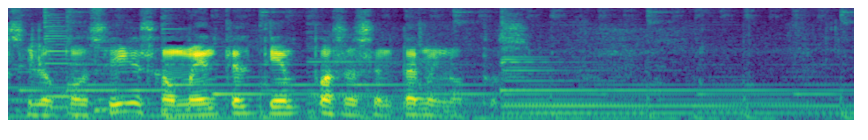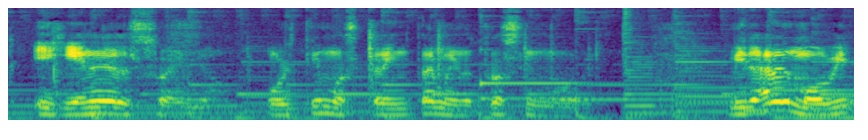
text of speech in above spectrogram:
Si lo consigues, aumenta el tiempo a 60 minutos. Higiene del sueño. Últimos 30 minutos sin móvil. Mirar el móvil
